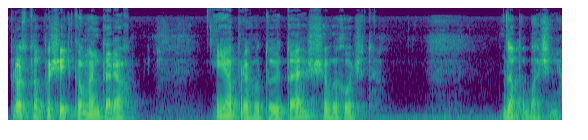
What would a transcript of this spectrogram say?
просто пишіть в коментарях. Я приготую те, що ви хочете. До побачення.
